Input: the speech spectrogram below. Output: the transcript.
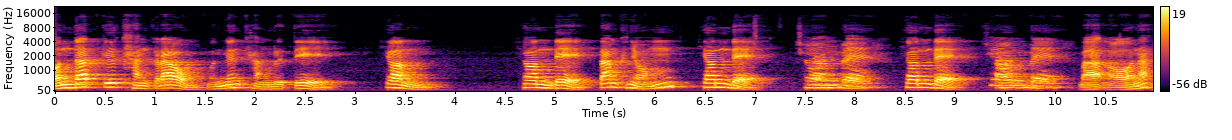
អណ្ដាតគឺខាងក្រោមមិនមែនខាងលើទេ Hyun Hyundai តាមខ្ញុំ Hyundai chọn bè Hyundai hiền បាទល្អណាស់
